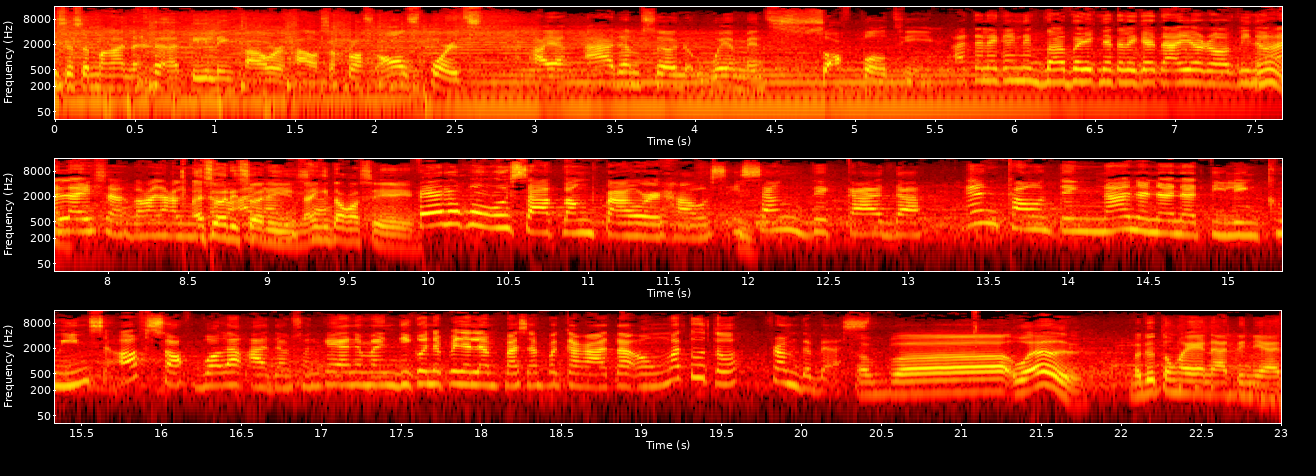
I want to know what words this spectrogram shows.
isa sa mga nanatiling powerhouse across all sports ay ang Adamson Women's Softball Team. At talagang nagbabalik na talaga tayo, Robby. No? Mm. Eliza, baka nakalimutan Ay, sorry, sorry. Eliza. Nakita ko kasi... Pero kung usapang powerhouse, isang dekada and counting na nananatiling queens of softball ang Adamson. Kaya naman hindi ko na pinalampas ang pagkakataong matuto from the best. Aba, well, matutunghayan natin yan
